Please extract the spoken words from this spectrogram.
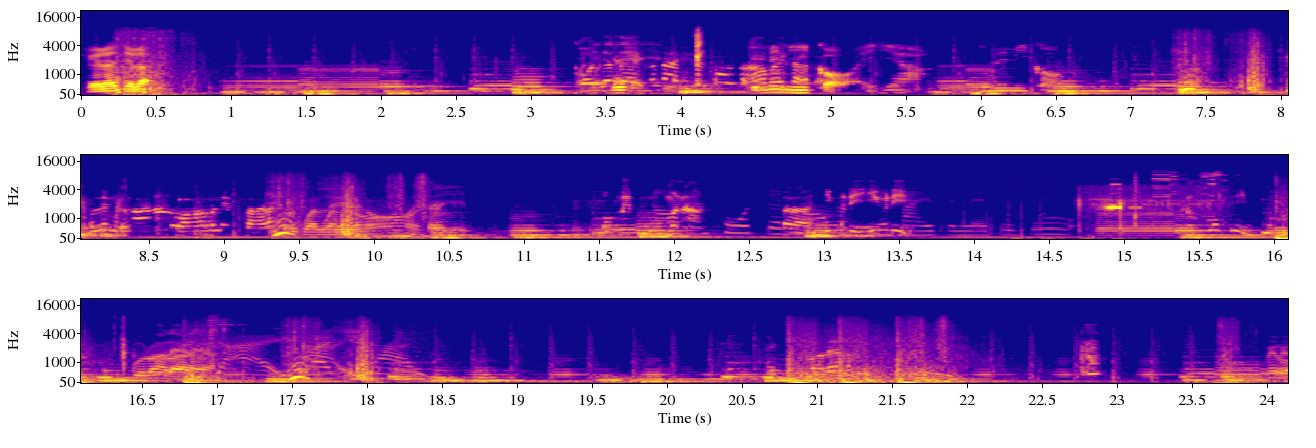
เจอแล้วเจอแล้วก่อนจะแตกก็ได้กูไม่มีเกาะไอ้เหี้ยกูไม่มีเกาะ มันเล่นค้านะวะมันเล่นค้าทุกวันเลยเนาะใจเย็นผมเล่นน้อมันอะพูดจนอ่ายิงมาดิยิงมาดิไปไปแล้วโจโจ้พูดว่าอะไรอะมาแล้วไม่ไหว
